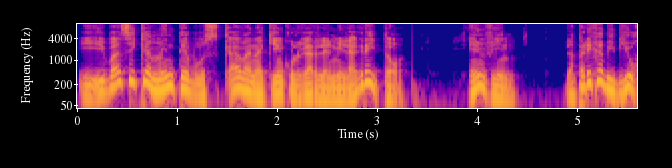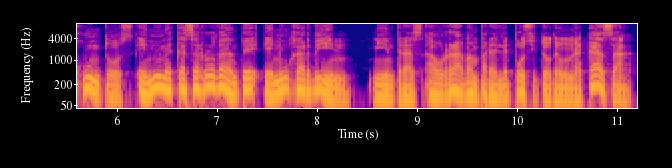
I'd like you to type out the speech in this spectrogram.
y básicamente buscaban a quien colgarle el milagrito. En fin, la pareja vivió juntos en una casa rodante en un jardín, mientras ahorraban para el depósito de una casa.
